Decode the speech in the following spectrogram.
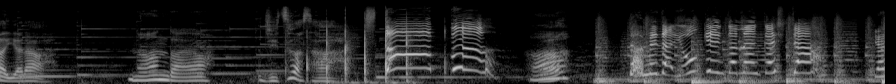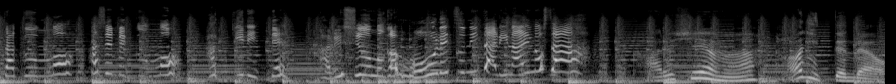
あやら。なんだよ。実はさ。ストップ！あ？ダメだよ。喧嘩なんかしちゃ。矢田くんも長谷部くんもはっきり言ってカルシウムが猛烈に足りないのさ。カルシウム？何言ってんだよ。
